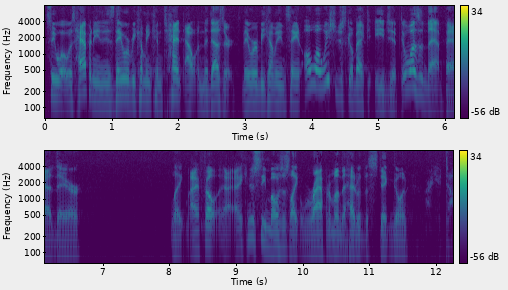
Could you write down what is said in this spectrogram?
see what was happening is they were becoming content out in the desert. They were becoming saying, oh, well, we should just go back to Egypt. It wasn't that bad there. Like, I felt, I can just see Moses like rapping him on the head with the stick going, Are you dumb?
